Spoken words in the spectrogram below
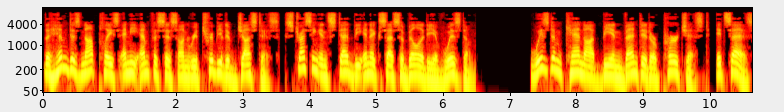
The hymn does not place any emphasis on retributive justice, stressing instead the inaccessibility of wisdom. Wisdom cannot be invented or purchased, it says,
